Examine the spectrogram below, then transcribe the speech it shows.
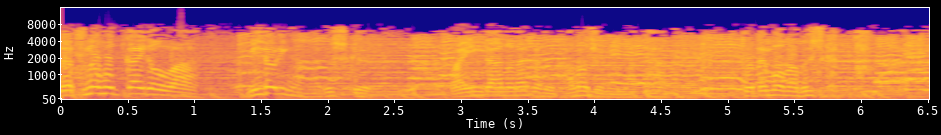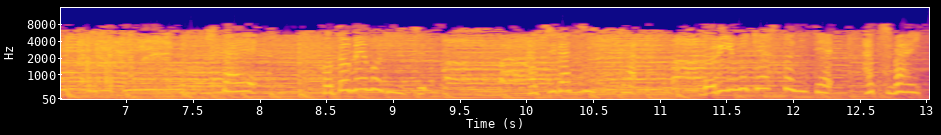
夏の北海道は緑が眩しくファインダーの中の彼女もまたとても眩しかったフォトメモリーズ8月5日ドリームキャストにて発売改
